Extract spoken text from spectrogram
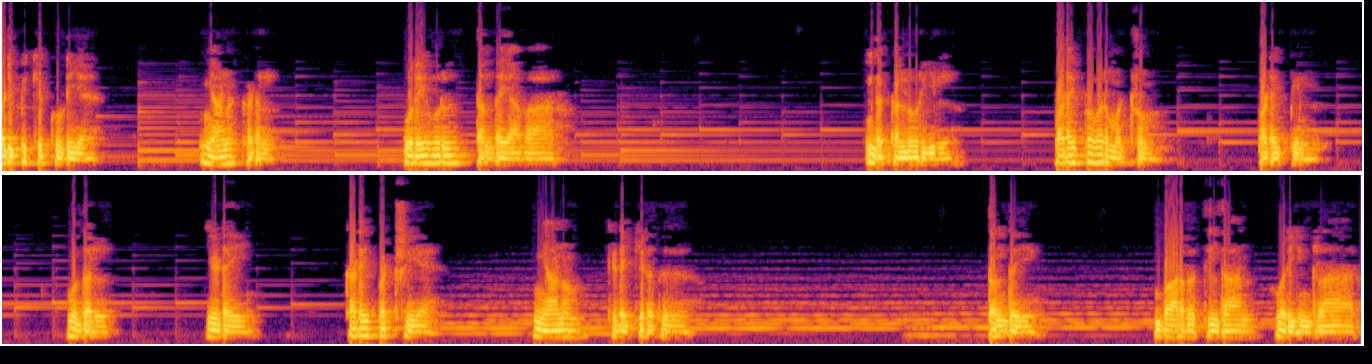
படிப்பிக்கக்கூடிய ஞானக்கடல் ஒரே ஒரு தந்தையாவார். இந்த கல்லூரியில் படைப்பவர் மற்றும் படைப்பின் முதல் இடை கடை பற்றிய ஞானம் கிடைக்கிறது. தந்தை பாரதத்தில்தான் வருகின்றார்.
